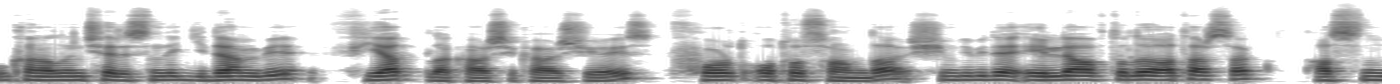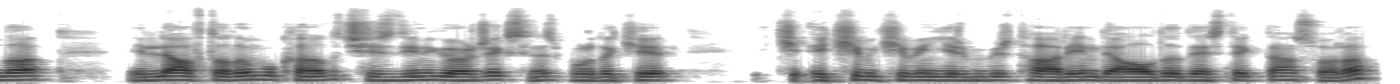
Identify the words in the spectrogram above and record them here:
bu kanalın içerisinde giden bir fiyatla karşı karşıyayız. Ford Otosan'da. Şimdi bir de 50 haftalığı atarsak aslında 50 haftalığın bu kanalı çizdiğini göreceksiniz. Buradaki Ekim 2021 tarihinde aldığı destekten sonra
